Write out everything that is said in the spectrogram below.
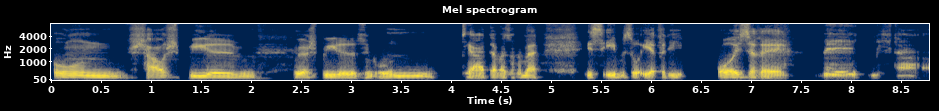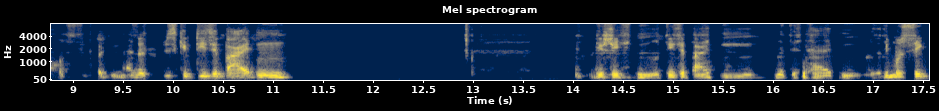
und Schauspiel, Hörspiel, Synchron, Theater, was auch immer, ist ebenso eher für die äußere Welt, mich da auszudrücken. Also es gibt diese beiden Geschichten, diese beiden Möglichkeiten. Also die Musik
